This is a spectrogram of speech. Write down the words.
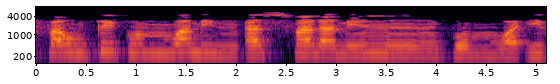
فَوْقِكُمْ وَمِنْ أَسْفَلَ مِنكُمْ وَإِذْ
